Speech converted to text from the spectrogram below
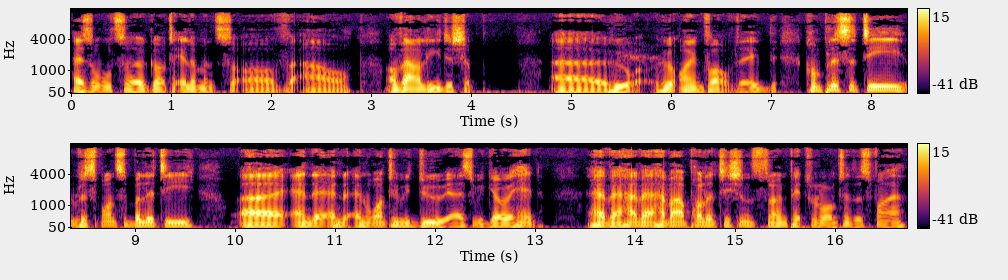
has also got elements of our of our leadership uh, who who are involved. Uh, complicity, responsibility, uh, and and and what do we do as we go ahead? Have have have our politicians thrown petrol onto this fire?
